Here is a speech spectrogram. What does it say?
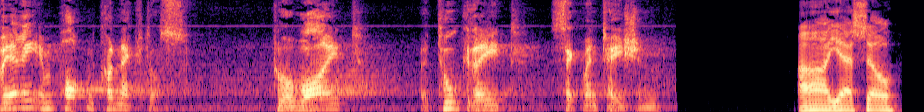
very important connectors to avoid a too great segmentation Ah, yes. So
